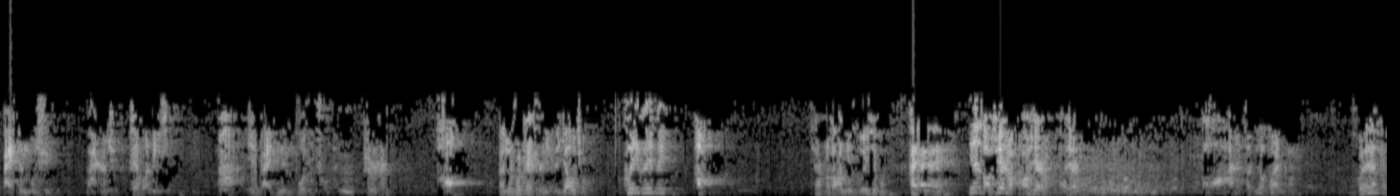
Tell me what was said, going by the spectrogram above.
白天不去，晚上去，这我理解啊，因为白天你们不能出来，是不是？好，那就说这是你的要求，可以可以可以，好，天不早，你回去吧。哎哎哎，你也早歇着吧，早歇着吧，早歇着吧。哗，这坟都关上了，回来吧。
